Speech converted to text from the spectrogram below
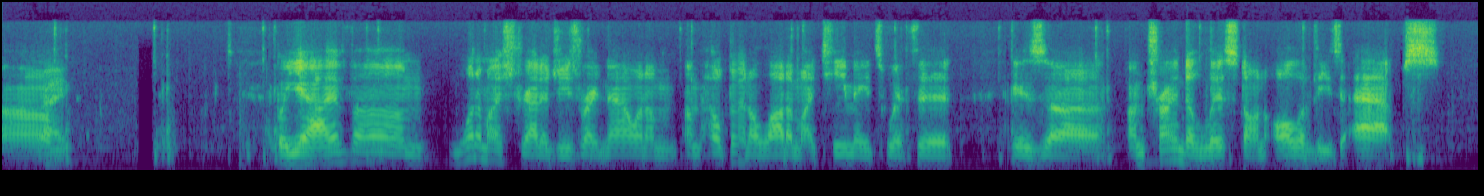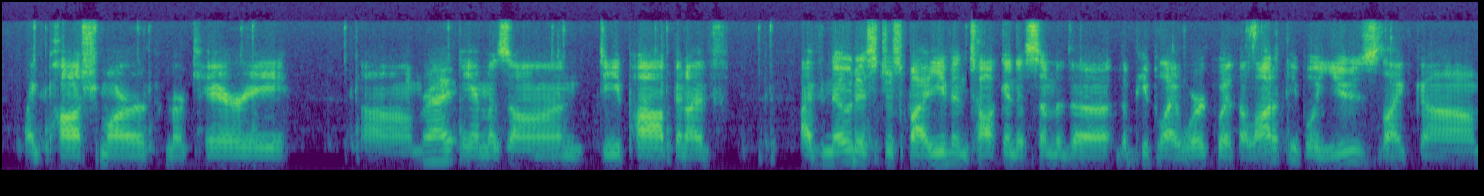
Um, Right. But yeah, I've um, one of my strategies right now, and I'm I'm helping a lot of my teammates with it. Is uh, I'm trying to list on all of these apps like Poshmark, Mercari, um, Right. Amazon, Depop, and I've I've noticed just by even talking to some of the the people I work with, a lot of people use like um,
